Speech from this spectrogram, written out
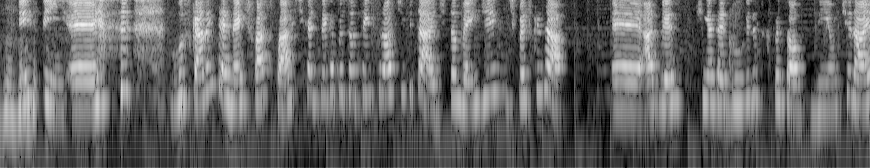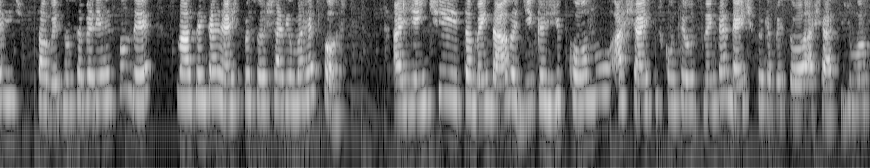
Enfim, é, buscar na internet faz parte, quer dizer que a pessoa tem proatividade também de, de pesquisar. É, às vezes tinha até dúvidas que o pessoal vinham tirar e a gente talvez não saberia responder, mas na internet a pessoa acharia uma resposta a gente também dava dicas de como achar esses conteúdos na internet para que a pessoa achasse de uma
